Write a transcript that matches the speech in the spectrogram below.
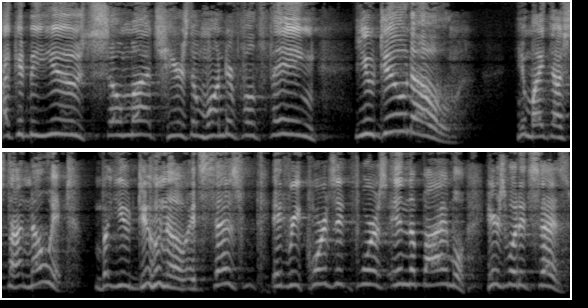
I could be used so much. Here's the wonderful thing you do know. You might just not know it, but you do know. It says, it records it for us in the Bible. Here's what it says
